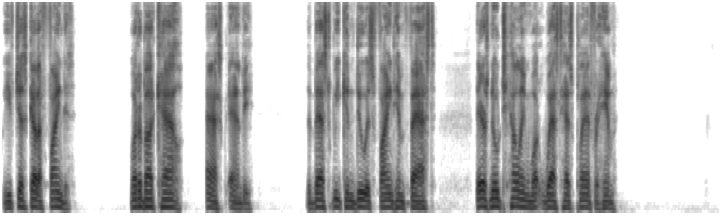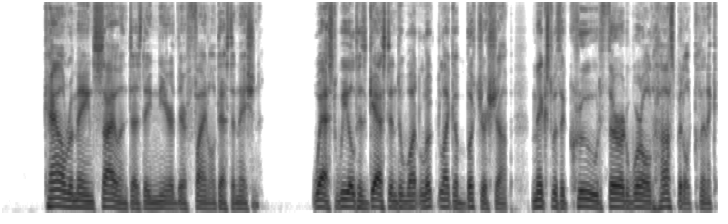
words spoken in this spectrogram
We've just got to find it. What about Cal? asked Andy. The best we can do is find him fast. There's no telling what West has planned for him. Cal remained silent as they neared their final destination. West wheeled his guest into what looked like a butcher shop, mixed with a crude third world hospital clinic.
